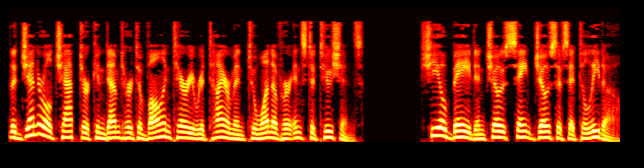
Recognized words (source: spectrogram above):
The General Chapter condemned her to voluntary retirement to one of her institutions. She obeyed and chose St. Joseph's at Toledo.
